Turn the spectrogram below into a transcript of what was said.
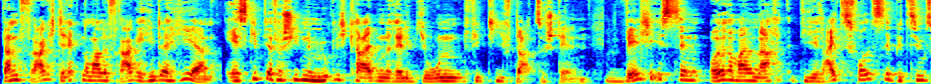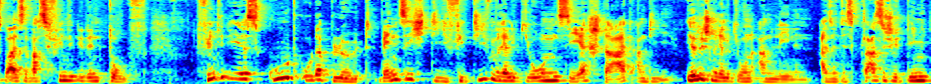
dann frage ich direkt nochmal eine Frage hinterher. Es gibt ja verschiedene Möglichkeiten, Religionen fiktiv darzustellen. Welche ist denn eurer Meinung nach die reizvollste, beziehungsweise was findet ihr denn doof? Findet ihr es gut oder blöd, wenn sich die fiktiven Religionen sehr stark an die irdischen Religionen anlehnen? Also das klassische Ding,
